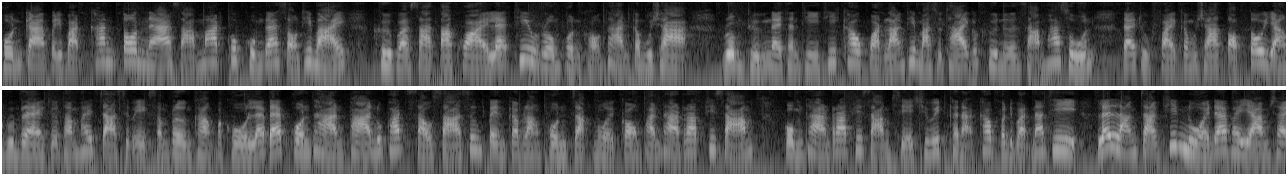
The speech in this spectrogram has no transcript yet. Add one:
ผลการปฏิบัติขั้นต้นนะสามารถควบคุมได้ 2 ที่หมาย คือปราสาทตาควาย และที่รวมพลของทหารกัมพูชา รวมถึงในทันทีที่เข้ากวาดล้างที่หมายสุดท้ายก็คือเนิน 350 ได้ถูกฝ่ายกัมพูชาตอบโต้อย่างรุนแรง จนทำให้จ่าสิบเอกสำเริงคางประโคนและและพลทหารพานุพัฒน์เสาสาซึ่งเป็นกำลังพลจากหน่วยกองพันทหารราบที่ 3 กรมฐานราบที่ 3 เสียชีวิตขณะเข้าปฏิบัติหน้าที่ และหลังจากที่หน่วยได้พยายามใช้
